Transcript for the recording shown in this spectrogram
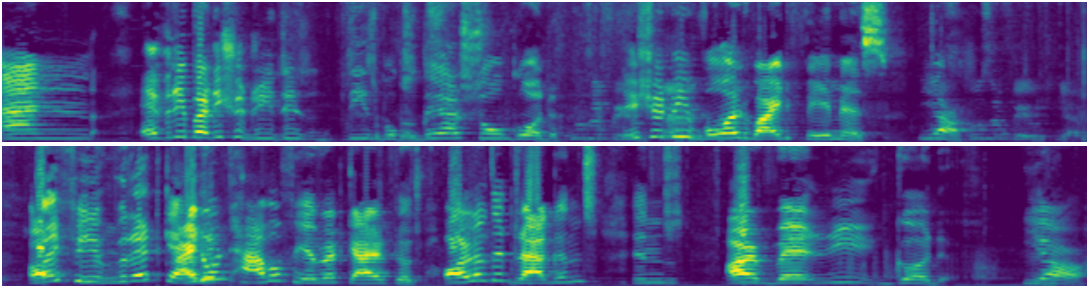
And everybody should read these these books. They are so good. Who's your favorite They should be worldwide famous. Yeah. Who's your favorite character? My favorite character. I don't have a favorite characters. All of the dragons in are very good. Yeah.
